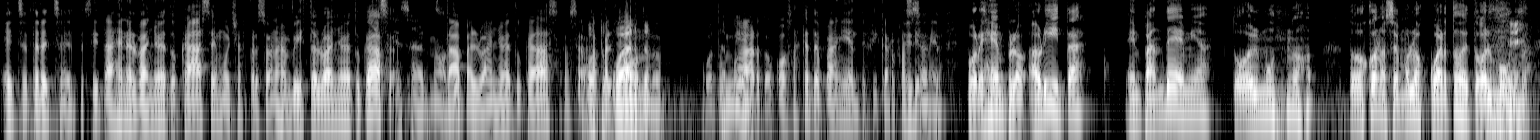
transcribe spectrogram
etcétera, etcétera. Si estás en el baño de tu casa y muchas personas han visto el baño de tu casa, Exacto. No, tapa el baño de tu casa, o sea, O tapa tu el cuarto. fondo, o tu También. cuarto, cosas que te puedan identificar fácilmente. Exacto. Por ejemplo, ahorita, en pandemia, todo el mundo, todos conocemos los cuartos de todo el mundo.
